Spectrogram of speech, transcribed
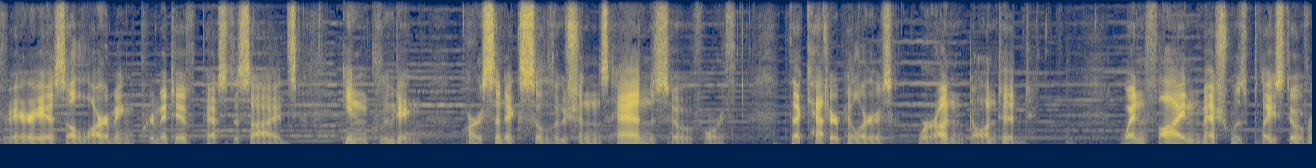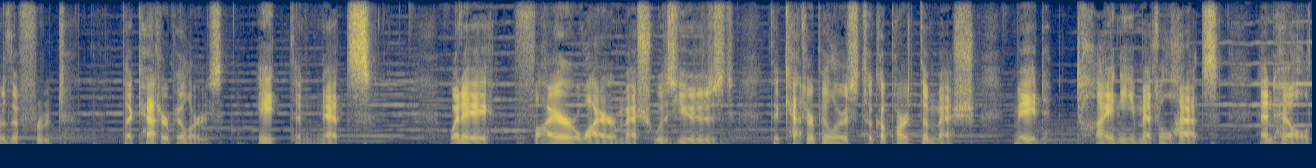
various alarming primitive pesticides, including arsenic solutions and so forth, the caterpillars were undaunted. When fine mesh was placed over the fruit, the caterpillars ate the nets. When a firewire mesh was used, the caterpillars took apart the mesh, made tiny metal hats, and held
